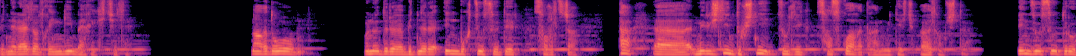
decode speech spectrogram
Бид нэр аль болох энгийн байхыг хичээлээ. Магадгүй өнөөдөр бид нэр энэ бүх зүйлсүүдээр суралцж байгаа. Та мэрэгжлийн төвчний зүйлийг сонсохгүй байгаа нь мэдээж ойлгомжтой. Энэ зүйлсүүд рүү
